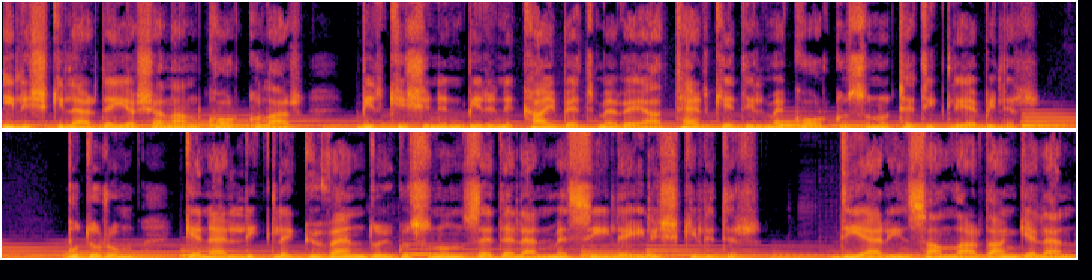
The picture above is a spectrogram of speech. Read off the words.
İlişkilerde yaşanan korkular bir kişinin birini kaybetme veya terk edilme korkusunu tetikleyebilir. Bu durum genellikle güven duygusunun zedelenmesiyle ilişkilidir. Diğer insanlardan gelen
